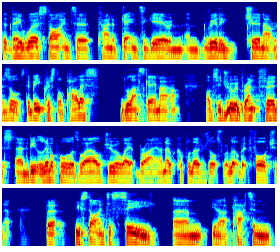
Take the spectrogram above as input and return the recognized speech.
that they were starting to kind of get into gear and, and really churn out results. They beat Crystal Palace the last game out. Obviously, drew with Brentford. Uh, they beat Liverpool as well. Drew away at Brighton. I know a couple of those results were a little bit fortunate, but you're starting to see, um, you know, a pattern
